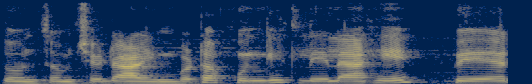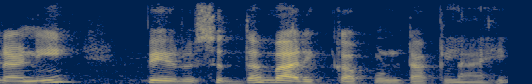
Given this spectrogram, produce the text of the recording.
दोन चमचे डाळिंब टाकून घेतलेला आहे. पेर आणि पेरूसुद्धा बारीक कापून टाकला आहे.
